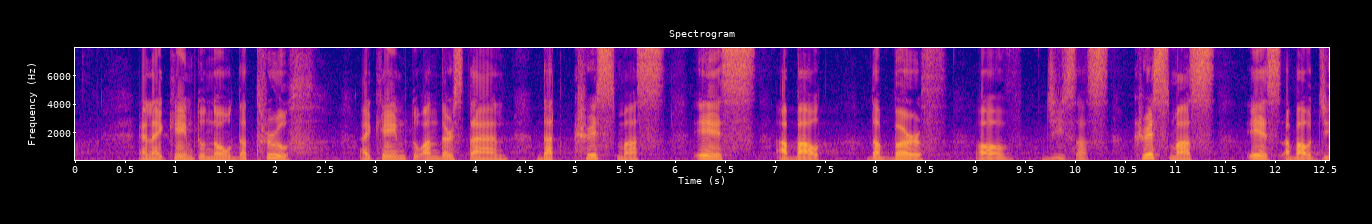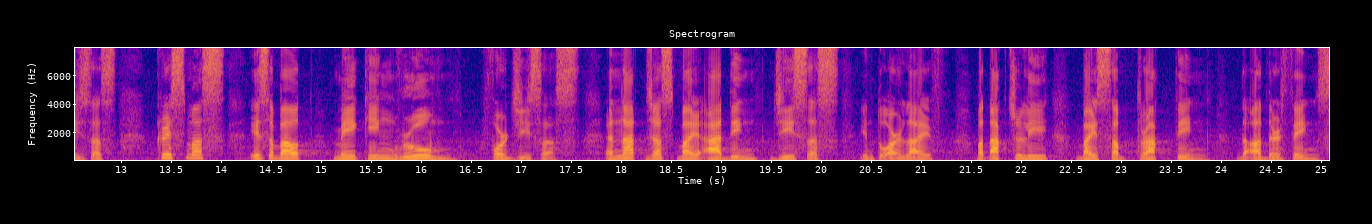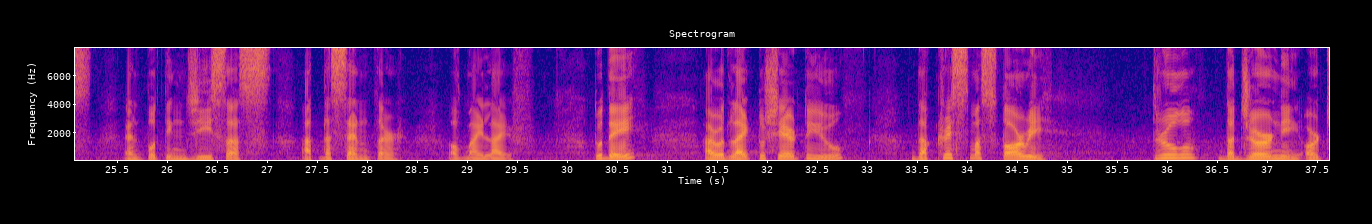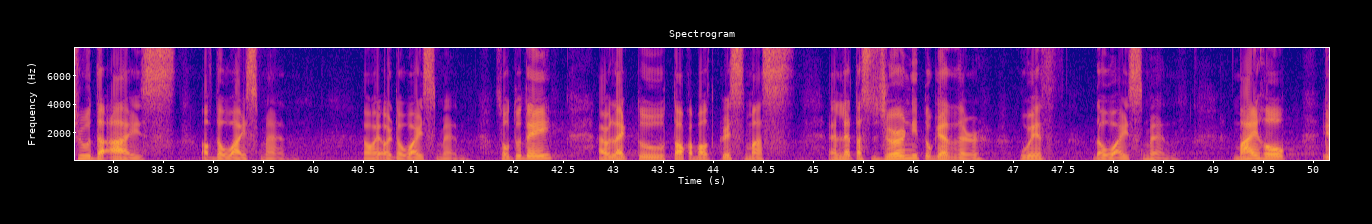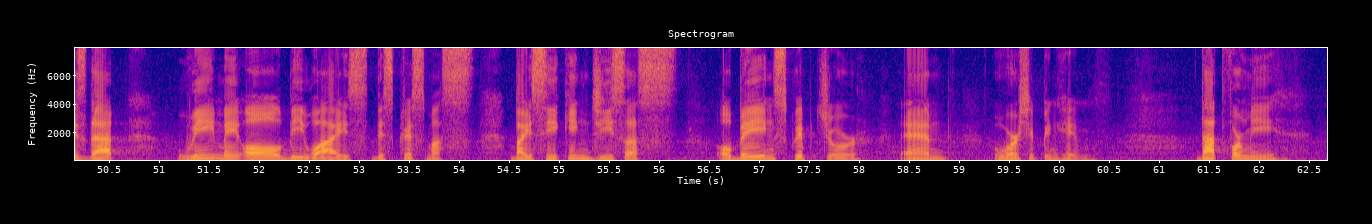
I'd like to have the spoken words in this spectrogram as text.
and I came to know the truth, I came to understand that Christmas is about the birth of Jesus. Christmas is about Jesus. Christmas is about making room for Jesus. And not just by adding Jesus into our life, but actually by subtracting the other things and putting Jesus at the center of my life. Today, I would like to share to you the Christmas story through the journey or through the eyes of the wise man. Okay, or the wise men. So today, I would like to talk about Christmas and let us journey together with the wise men. My hope is that we may all be wise this Christmas by seeking Jesus, obeying Scripture, and worshiping Him. That for me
